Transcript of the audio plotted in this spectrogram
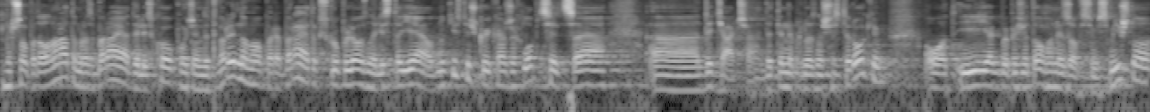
Прийшов патологоанатом, розбирає, де людського походження, де тваринного, перебирає так скрупульозно, дістає одну кісточку і каже: хлопці, це е, дитяча, дитина приблизно 6 років. От, і якби після того не зовсім смішно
